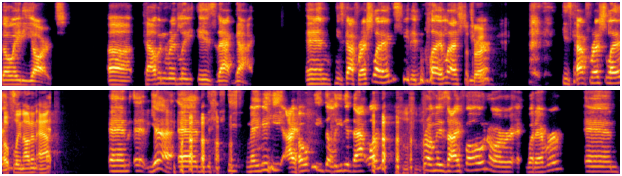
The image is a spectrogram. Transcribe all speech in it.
go 80 yards. Uh, Calvin Ridley is that guy. And he's got fresh legs. He didn't play last That's year. Right. he's got fresh legs. Hopefully, not an app. And, and uh, yeah, and he, maybe he, I hope he deleted that one from his iPhone or whatever. And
